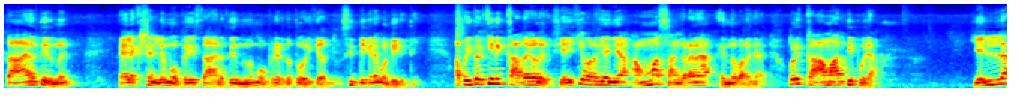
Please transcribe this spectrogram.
സ്ഥാനത്തിരുന്ന് എലക്ഷനിൽ മൂപ്പര് ഈ സ്ഥാനത്ത് നിന്ന് മൂപ്പരെടുത്ത് തോൽക്കി തന്നു. സിദ്ദിഖിനെ കൊണ്ടിരുത്തി. അപ്പോൾ ഇതൊക്കെയാണ് കഥകൾ ശരിക്കും പറഞ്ഞു കഴിഞ്ഞാൽ അമ്മ സംഘടന എന്ന് പറഞ്ഞാൽ ഒരു കാമാത്തിപ്പുര. എല്ലാ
